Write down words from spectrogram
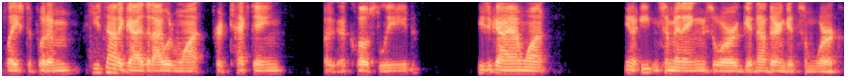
place to put him. He's not a guy that I would want protecting a, a close lead. He's a guy I want, you know, eating some innings or getting out there and get some work.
